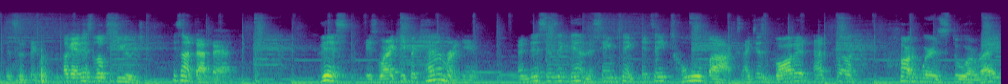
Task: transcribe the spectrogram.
This is a big one. Okay, this looks huge. It's not that bad. This is where I keep a camera in. And this is again the same thing. It's a toolbox. I just bought it at the hardware store, right?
